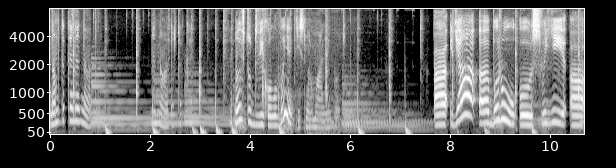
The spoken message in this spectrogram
Нам таке не треба. Не треба таке. Ну, ось тут дві голови якісь нормальні, вроді. А, я е, беру е, свої. Е...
